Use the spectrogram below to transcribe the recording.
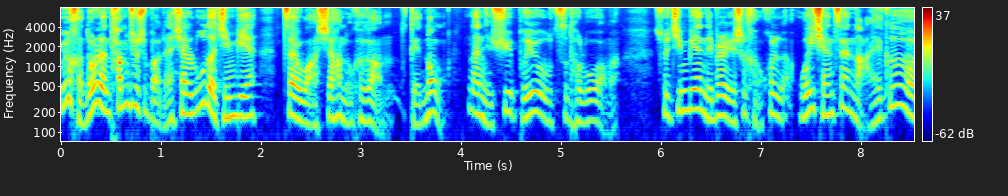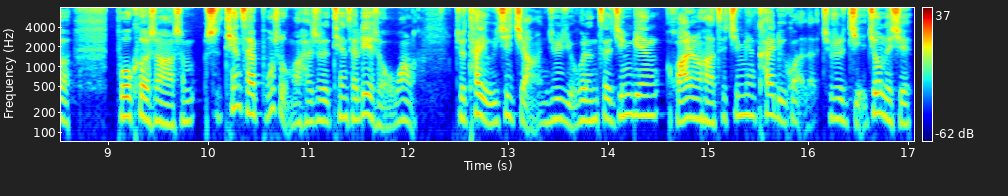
因为很多人他们就是把人先撸到金边，再往西哈努克港给弄，那你去不又自投罗网吗？所以金边那边也是很混乱。我以前在哪一个播客上啊，什么是天才捕手吗？还是天才猎手？我忘了。就他有一期讲，就有个人在金边，华人哈，在金边开旅馆的，就是解救那些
